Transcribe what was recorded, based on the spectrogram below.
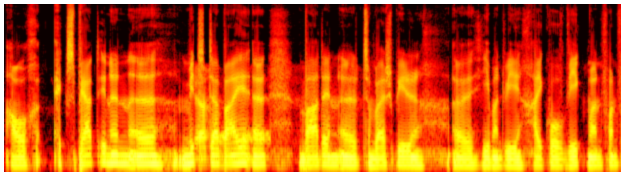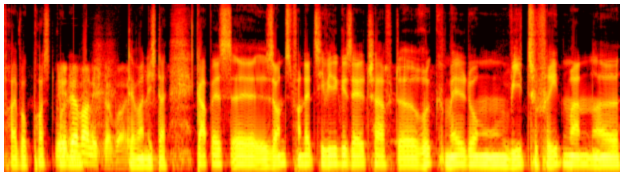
auch ExpertInnen äh, mit ja, dabei. Äh, war denn äh, zum Beispiel äh, jemand wie Heiko Wegmann von Freiburg Post? Nee, der war nicht dabei. Der war nicht da. Gab es äh, sonst von der Zivilgesellschaft Rückmeldungen, wie zufrieden man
